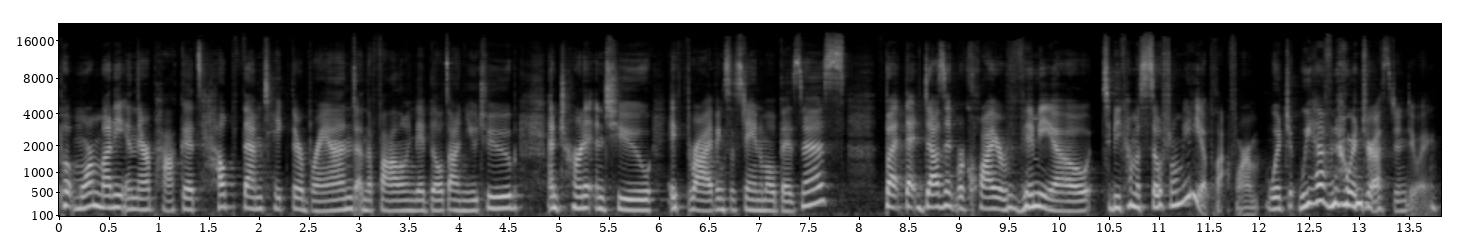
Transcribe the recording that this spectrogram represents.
put more money in their pockets, help them take their brand and the following they built on YouTube and turn it into a thriving, sustainable business but that doesn't require Vimeo to become a social media platform, which we have no interest in doing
